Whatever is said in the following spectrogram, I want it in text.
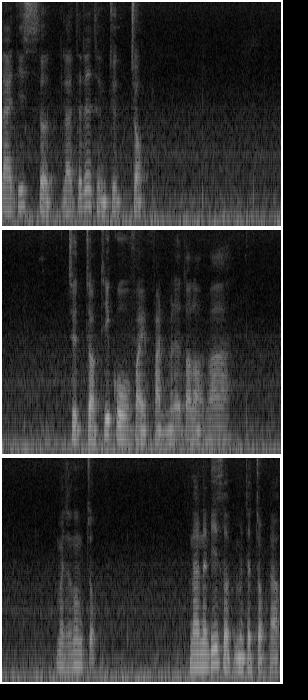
ในที่สุดเราจะได้ถึงจุดจบ จุดจบที่กูใฝ่ฝันมาโดยตลอดว่า มันจะต้องจบและในที่สุดมันจะจบแล้ว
